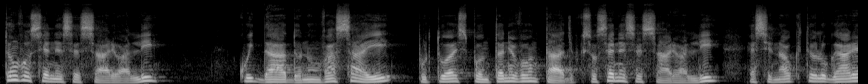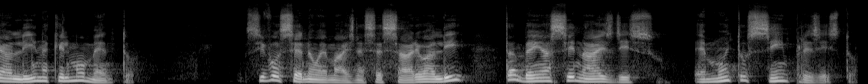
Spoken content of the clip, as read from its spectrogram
Então você é necessário ali, cuidado, não vá sair por tua espontânea vontade, porque se você é necessário ali, é sinal que teu lugar é ali naquele momento. Se você não é mais necessário ali, também há sinais disso. É muito simples isto.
